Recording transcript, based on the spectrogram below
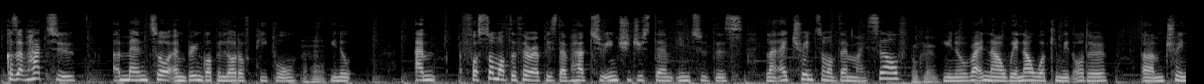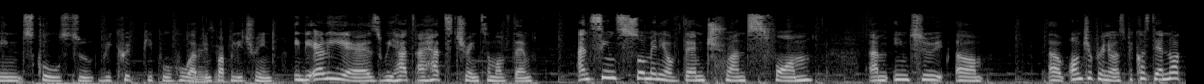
because I've had to uh, mentor and bring up a lot of people. Mm-hmm. You know, and for some of the therapists, I've had to introduce them into this. Like I trained some of them myself. Okay. You know, right now we're now working with other um, training schools to recruit people who have been properly trained. In the early years, we had I had to train some of them, and since so many of them transform um, into um, um, entrepreneurs because they're not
